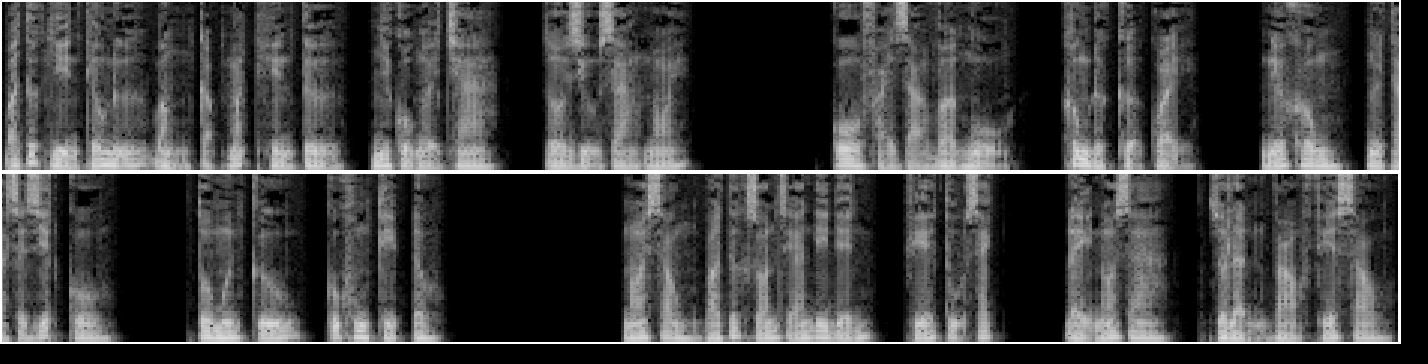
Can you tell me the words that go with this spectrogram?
Bà thức nhìn thiếu nữ bằng cặp mắt hiền từ như của người cha, rồi dịu dàng nói. Cô phải giả vờ ngủ, không được cựa quậy. Nếu không, người ta sẽ giết cô. Tôi muốn cứu, cũng không kịp đâu. Nói xong, bà tước rón rén đi đến phía tủ sách, đẩy nó ra, rồi lẩn vào phía sau.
